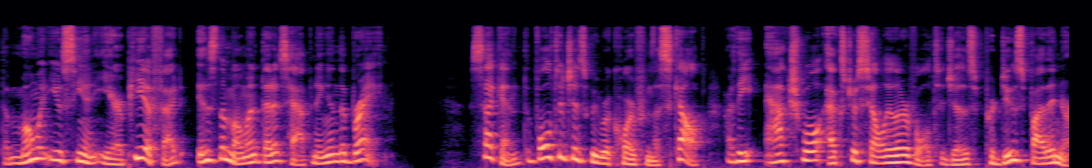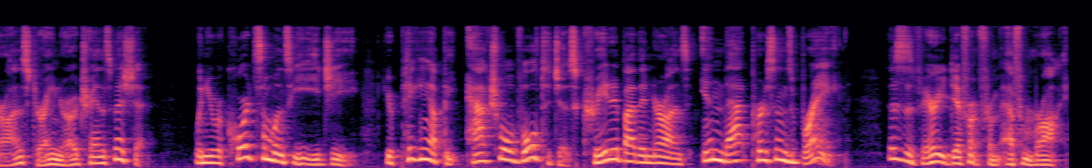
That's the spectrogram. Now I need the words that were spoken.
The moment you see an ERP effect is the moment that it's happening in the brain. Second, the voltages we record from the scalp are the actual extracellular voltages produced by the neurons during neurotransmission. When you record someone's EEG, you're picking up the actual voltages created by the neurons in that person's brain. This is very different from fMRI,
